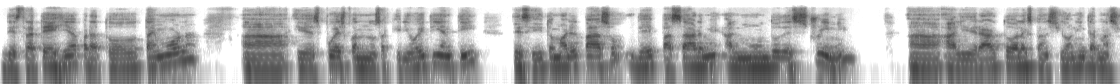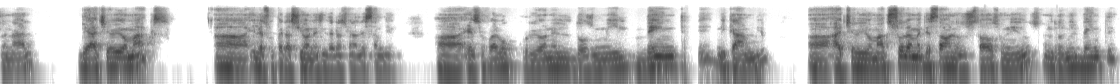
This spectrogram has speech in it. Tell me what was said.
de estrategia para todo Time Warner. Uh, y después, cuando nos adquirió ATT, decidí tomar el paso de pasarme al mundo de streaming, uh, a liderar toda la expansión internacional de HBO Max uh, y las operaciones internacionales también. eso fue algo que ocurrió en el 2020, mi cambio. HBO Max solamente estaba en los Estados Unidos en el 2020.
